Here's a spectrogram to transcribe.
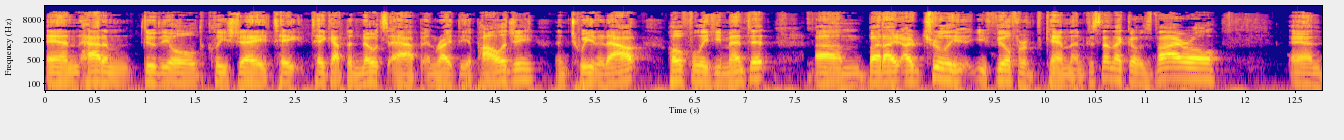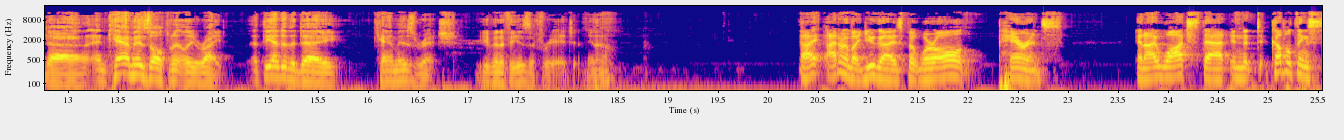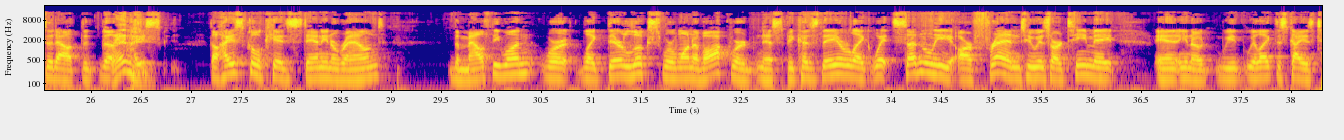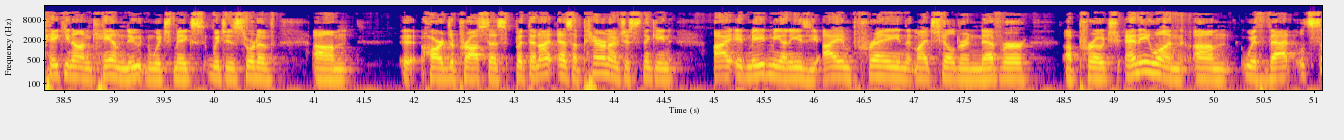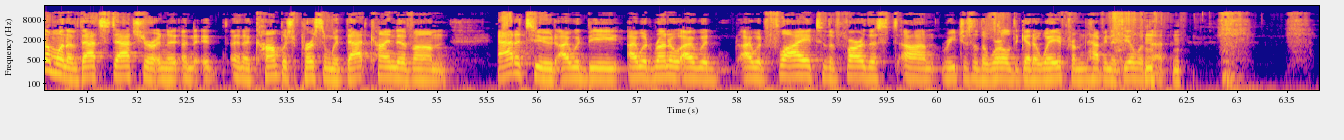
and had him do the old cliche take take out the notes app and write the apology and tweet it out. Hopefully he meant it. Um, but I, I truly you feel for Cam then because then that goes viral, and uh, and Cam is ultimately right. At the end of the day, Cam is rich, even if he is a free agent. You know. I, I don't know about you guys, but we're all parents. And I watched that, and a couple things stood out. The, the, high, the high school kids standing around, the mouthy one, were like their looks were one of awkwardness because they were like, wait, suddenly our friend who is our teammate, and you know, we, we like this guy is taking on Cam Newton, which makes, which is sort of, um, uh, hard to process. But then I, as a parent, I was just thinking, I, it made me uneasy. I am praying that my children never approach anyone um, with that, someone of that stature, and an, an accomplished person with that kind of um, attitude. I would be, I would run, I would, I would fly to the farthest um, reaches of the world to get away from having to deal with that.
